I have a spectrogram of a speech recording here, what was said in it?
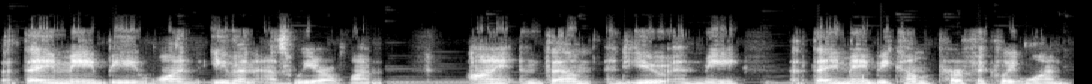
that they may be one, even as we are one I and them, and you and me, that they may become perfectly one,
